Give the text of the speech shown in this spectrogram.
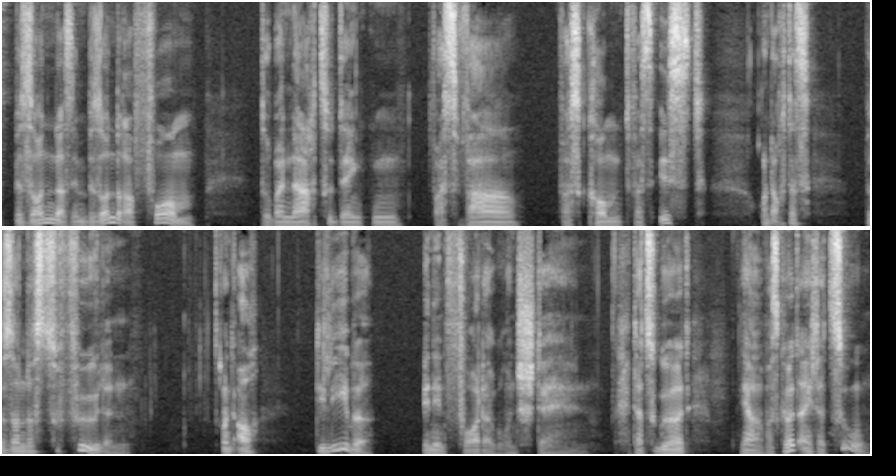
besonders, in besonderer Form darüber nachzudenken, was war, was kommt, was ist und auch das besonders zu fühlen und auch die Liebe in den Vordergrund stellen. Dazu gehört, ja, was gehört eigentlich dazu?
